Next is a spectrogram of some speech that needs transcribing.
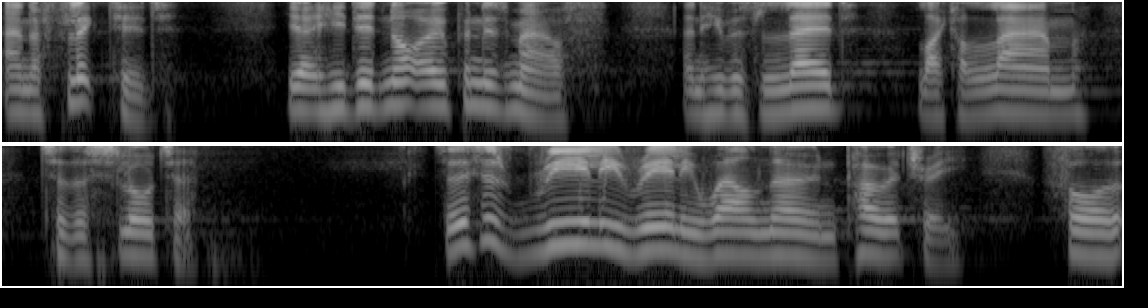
and afflicted, yet he did not open his mouth, and he was led like a lamb to the slaughter. So, this is really, really well known poetry for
